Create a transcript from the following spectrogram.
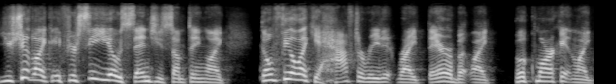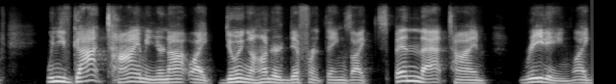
you should like if your CEO sends you something, like, don't feel like you have to read it right there, but like bookmark it and like when you've got time and you're not like doing a hundred different things, like spend that time reading. Like,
